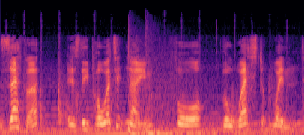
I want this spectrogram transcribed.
Zephyr is the poetic name for the west wind.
